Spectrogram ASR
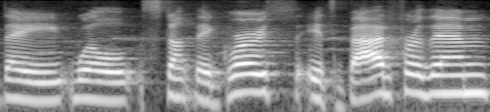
They will stunt their growth. It's bad for them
